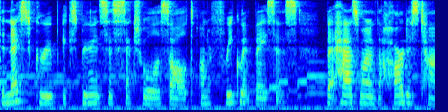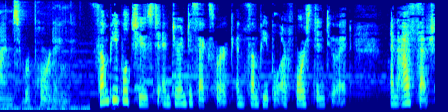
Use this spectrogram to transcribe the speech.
The next group experiences sexual assault on a frequent basis, but has one of the hardest times reporting. Some people choose to enter into sex work, and some people are forced into it. And as such,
